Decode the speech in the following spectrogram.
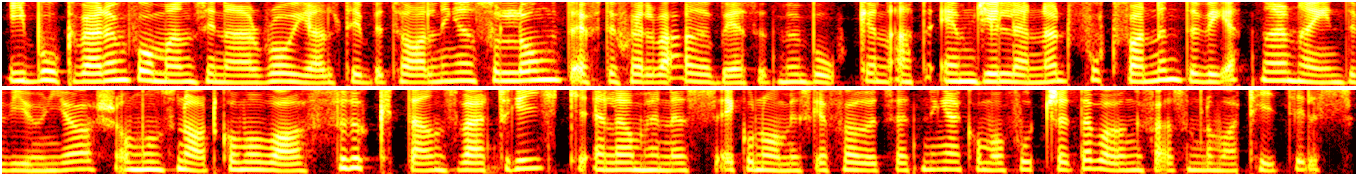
I bokvärlden får man sina royaltybetalningar så långt efter själva arbetet med boken att MG Leonard fortfarande inte vet när den här intervjun görs om hon snart kommer att vara fruktansvärt rik eller om hennes ekonomiska förutsättningar kommer att fortsätta vara ungefär som de varit hittills.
